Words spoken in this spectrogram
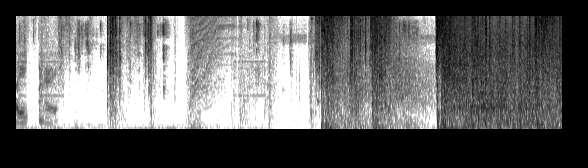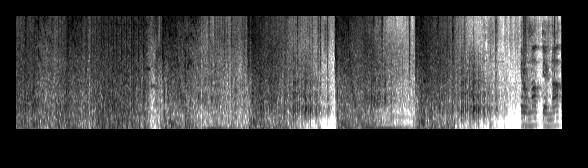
Oh, you're alright. Knocked, they're knocked.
